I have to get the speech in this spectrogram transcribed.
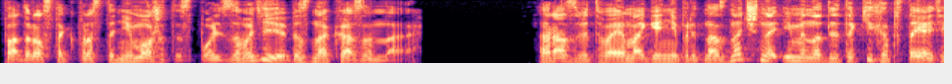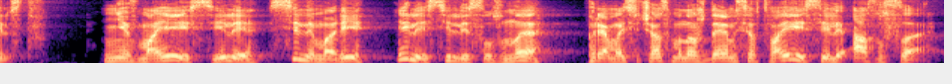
подросток просто не может использовать её безнаказанно. Разве твоя магия не предназначена именно для таких обстоятельств? Не в моей силе, силе Мари или силе Сузуне, прямо сейчас мы нуждаемся в твоей силе Азуса.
